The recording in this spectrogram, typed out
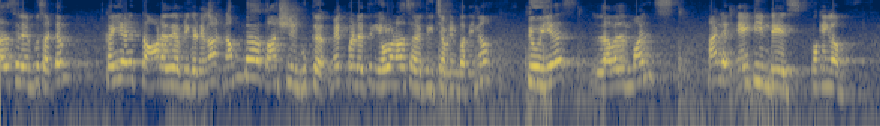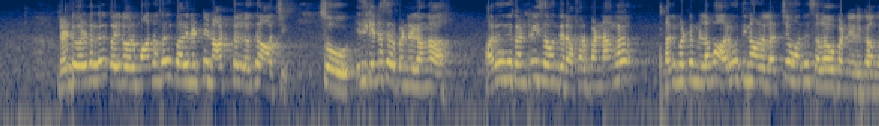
அரசியலமைப்பு சட்டம் கையெழுத்து ஆனது அப்படின்னு கேட்டீங்கன்னா நம்ம கான்ஸ்டியூஷன் புக்கை மேக் பண்ணுறதுக்கு எவ்வளோ நாள் சார் எடுத்துக்கிச்சு அப்படின்னு பார்த்தீங்கன்னா two years eleven months and eighteen days ஓகேங்களா ரெண்டு வருடங்கள் பதினோரு மாதங்கள் பதினெட்டு நாட்கள் வந்து ஆச்சு. ஸோ இதுக்கு என்ன சார் பண்ணியிருக்காங்க அறுபது கண்ட்ரீஸை வந்து ரெஃபர் பண்ணாங்க. அது மட்டும் இல்லாமல் அறுபத்தி நாலு லட்சம் வந்து செலவு பண்ணியிருக்காங்க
